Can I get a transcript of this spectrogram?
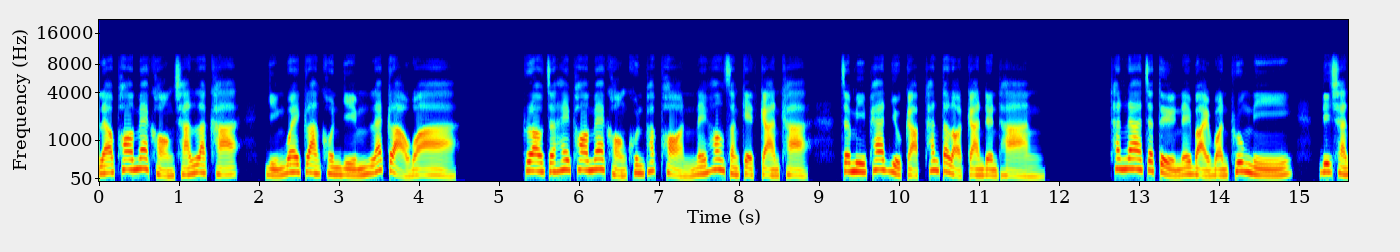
แล้วพ่อแม่ของฉันล่ะคะ หญิงวัยกลางคนยิ้มและกล่าวว่า เราจะให้พ่อแม่ของคุณพักผ่อนในห้องสังเกตการค่ะ จะมีแพทย์อยู่กับท่านตลอดการเดินทาง ท่านน่าจะตื่นในบ่ายวันพรุ่งนี้ ดิฉัน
